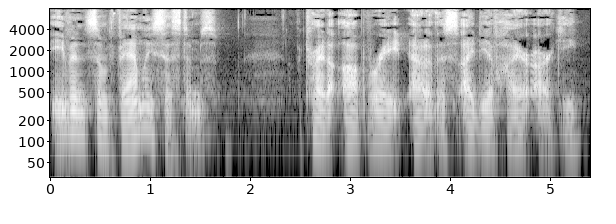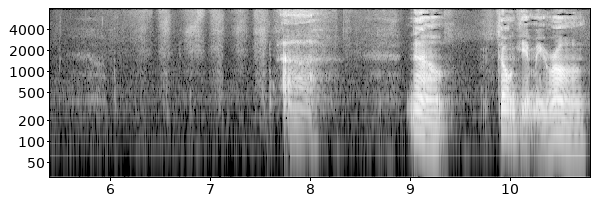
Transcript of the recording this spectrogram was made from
even some family systems try to operate out of this idea of hierarchy. Uh, now, don't get me wrong.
